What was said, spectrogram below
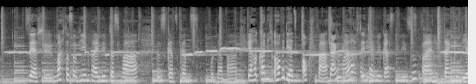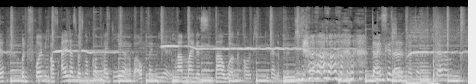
Sehr schön. Mach das auf jeden Fall, nehmt das wahr. Das ist ganz, ganz wunderbar. Ja, Conny, ich hoffe, dir hat es auch Spaß Danke, gemacht. Interviewgast gewesen zu Super. sein. Ich danke dir und freue mich auf all das, was noch kommt bei dir, aber auch bei mir im Rahmen meines Bar Workout Development. Dankeschön, dann. Nathalie. Ciao.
